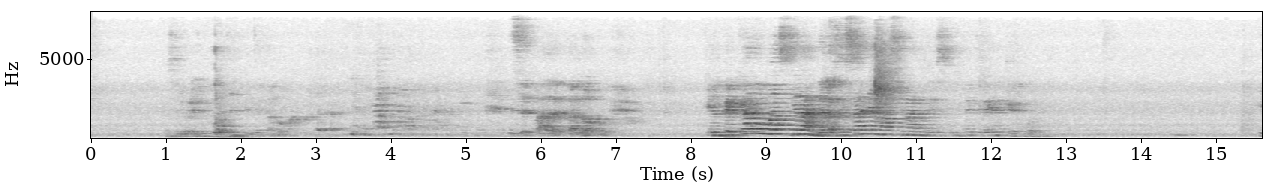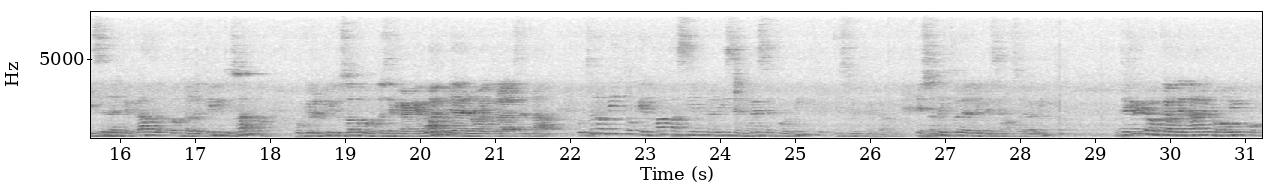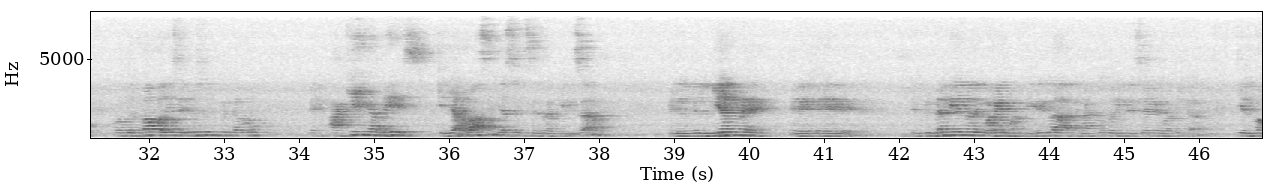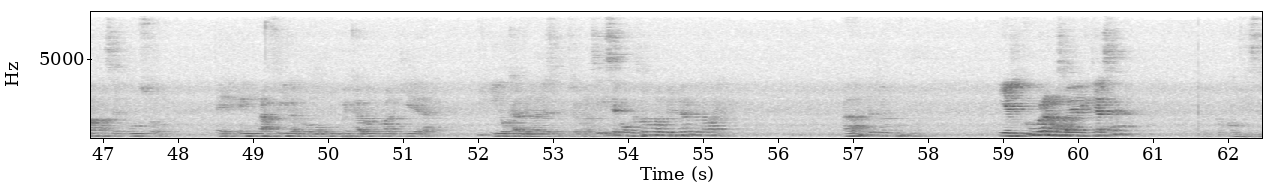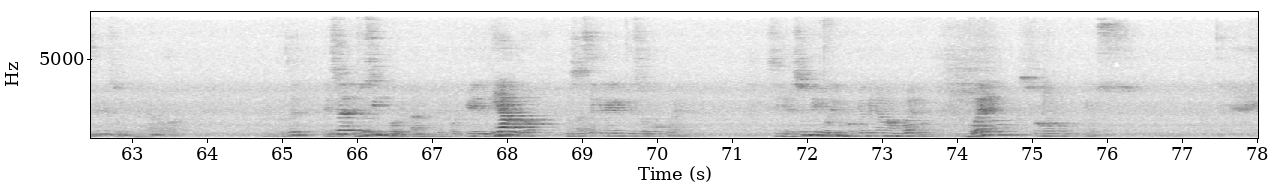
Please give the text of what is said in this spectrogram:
El Señor es un ese padre está loco. El pecado más grande, la cizaña más grande es usted creer que es bueno. Y ese es el pecado contra el Espíritu Santo. Porque el Espíritu Santo, cuando usted se cree que es bueno, ya no va a entrar a hacer nada. Usted no ha visto que el Papa siempre dice, recen por mí, que soy pecador. Eso es la historia de la iglesia, no se ha visto. ¿Usted cree que los cardenales, los obispos, cuando el Papa dice, yo soy un pecador, eh, aquella vez que ya lo hacen, ya se, tranquilizaron? El, viernes, eh, eh, el primer viernes de Cuaresma, que es la, el acto penitencial en el Vaticano, y el Papa se puso en una fila como un pecador cualquiera, y, los cardenales se pusieron así, y se confesó como el primero que estaba ahí. Adelante todo el mundo. Y el cura no sabía ni qué hacer. Confesé que soy pecador. Entonces, eso, es importante, porque el diablo nos hace creer que somos buenos. Si Jesús mismo dijo, ¿por qué me llaman bueno? Bueno solo Dios.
